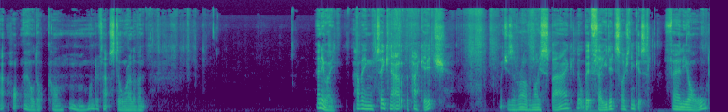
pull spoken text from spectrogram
at hotmail.com. Hmm, wonder if that's still relevant. Anyway, having taken it out of the package, which is a rather nice bag, a little bit faded, so I think it's fairly old.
